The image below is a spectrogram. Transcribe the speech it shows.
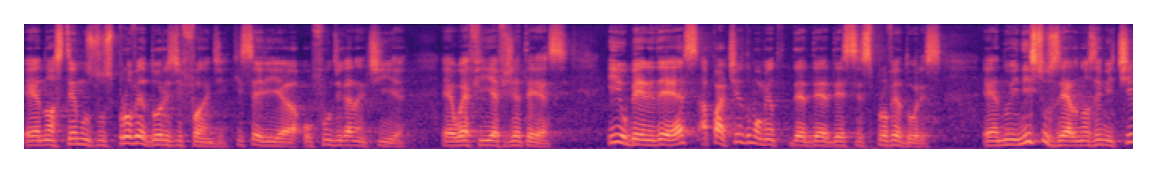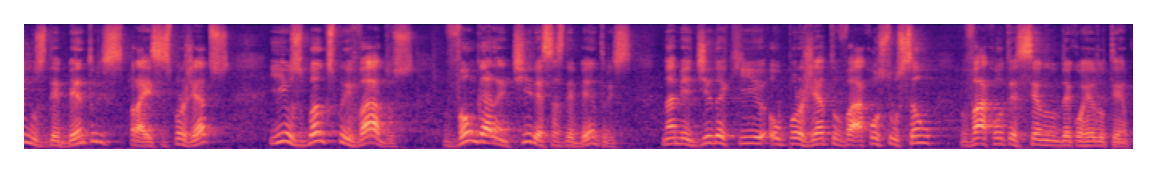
eh, nós temos os provedores de FUND, que seria o Fundo de Garantia, é, o FIFGTS e o BNDES, a partir do momento de, de, desses provedores. É, no início zero, nós emitimos debêntures para esses projetos e os bancos privados vão garantir essas debêntures na medida que o projeto, vá, a construção vá acontecendo no decorrer do tempo.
